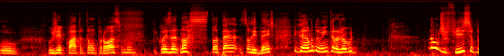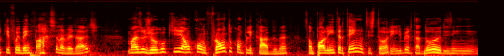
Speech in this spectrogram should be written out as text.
o, o G4 tão próximo. Que coisa. Nossa, tô até sorridente. E ganhamos do Inter, um jogo não difícil, porque foi bem fácil, na verdade, mas um jogo que é um confronto complicado, né? São Paulo e Inter tem muita história em Libertadores, em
